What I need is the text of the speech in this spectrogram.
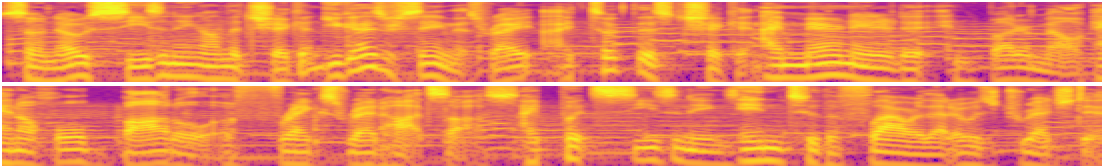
So no seasoning on the chicken? You guys are seeing this, right? I took this chicken, I marinated it in buttermilk and a whole bottle of Frank's Red Hot sauce. I put seasonings into the flour that it was dredged in.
